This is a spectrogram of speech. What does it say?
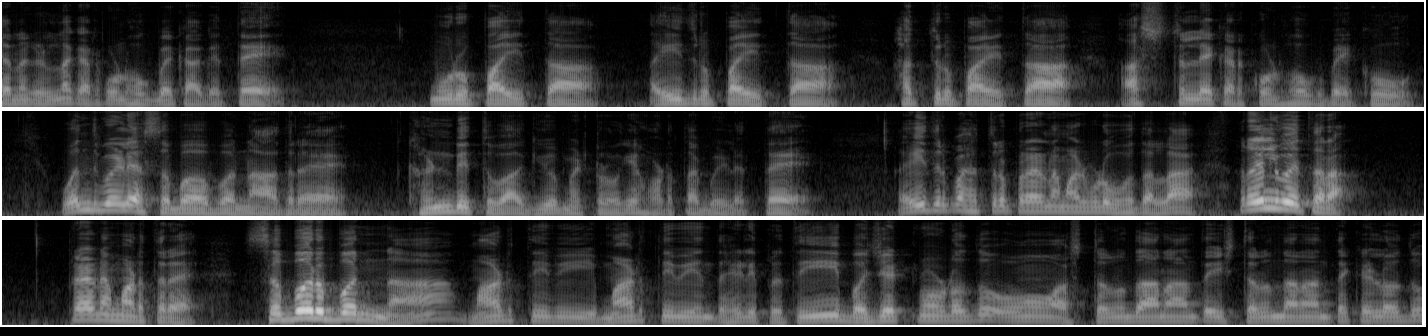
ಜನಗಳನ್ನ ಕರ್ಕೊಂಡು ಹೋಗಬೇಕಾಗತ್ತೆ. ಮೂರು ರೂಪಾಯಿ ಇತ್ತಾ, ಐದು ರೂಪಾಯಿ ಇತ್ತಾ, ಹತ್ತು ರೂಪಾಯಿ ಇತ್ತಾ ಅಷ್ಟಲ್ಲೇ ಕರ್ಕೊಂಡು ಹೋಗಬೇಕು. ಒಂದು ವೇಳೆ ಸಬರ್ಬನ್ ಆದರೆ ಖಂಡಿತವಾಗಿಯೂ ಮೆಟ್ರೋಗೆ ಹೊಡೆತ ಬೀಳುತ್ತೆ. ಐದು ರೂಪಾಯಿ, ಹತ್ತು ರೂಪಾಯಿ ಪ್ರಯಾಣ ಮಾಡಿಬಿಡ್ಬೋದಲ್ಲ ರೈಲ್ವೆ ಥರ ಪ್ರಯಾಣ ಮಾಡ್ತಾರೆ. ಸಬರ್ಬನ್ನ ಮಾಡ್ತೀವಿ ಮಾಡ್ತೀವಿ ಅಂತ ಹೇಳಿ ಪ್ರತಿ ಬಜೆಟ್ ನೋಡೋದು ಅಷ್ಟು ಅನುದಾನ ಅಂತ, ಇಷ್ಟು ಅನುದಾನ ಅಂತ ಕೇಳೋದು.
